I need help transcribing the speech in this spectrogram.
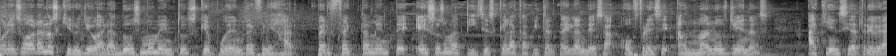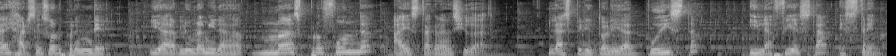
Por eso ahora los quiero llevar a dos momentos que pueden reflejar perfectamente esos matices que la capital tailandesa ofrece a manos llenas a quien se atreve a dejarse sorprender y a darle una mirada más profunda a esta gran ciudad. La espiritualidad budista y la fiesta extrema.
